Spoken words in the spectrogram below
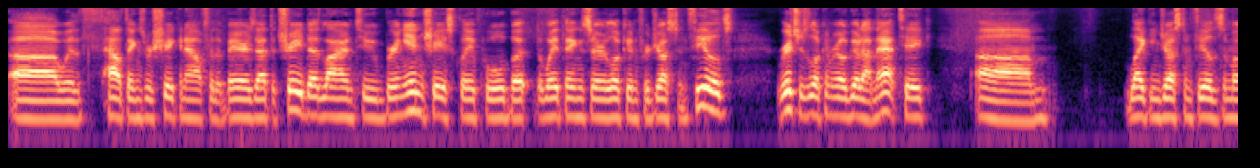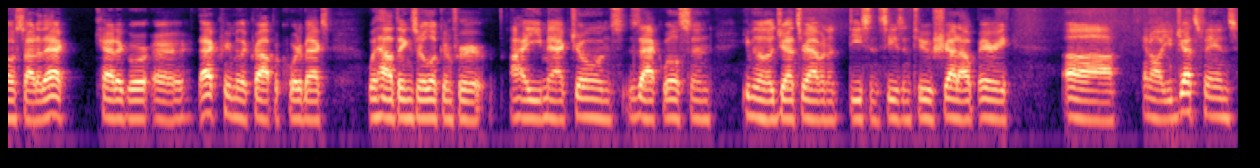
uh, with how things were shaking out for the Bears at the trade deadline to bring in Chase Claypool, but the way things are looking for Justin Fields, Rich is looking real good on that take. Um, liking Justin Fields the most out of that category, or that cream of the crop of quarterbacks, with how things are looking for, i.e., Mac Jones, Zach Wilson, even though the Jets are having a decent season too. Shout out Barry uh, and all you Jets fans.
